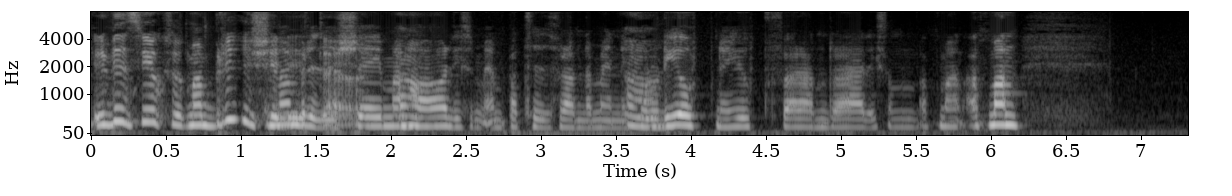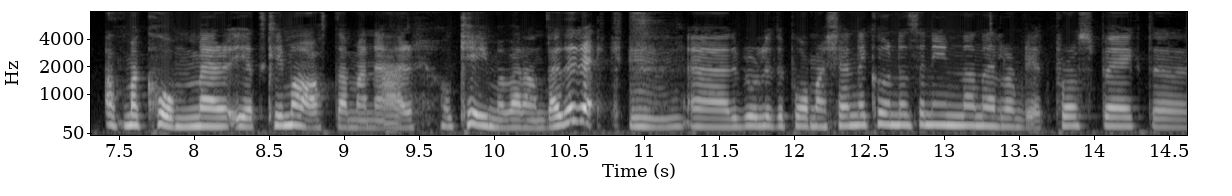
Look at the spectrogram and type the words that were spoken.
Det visar ju också att man bryr sig man lite. bryr sig, man Ja. har liksom empati för andra människor Ja. och det öppnar ju upp för andra. Liksom, att, man, att, man, att man kommer i ett klimat där man är okej med varandra direkt. Mm. Eh, det beror lite på om man känner kunden sen innan eller om det är ett prospect, eh,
